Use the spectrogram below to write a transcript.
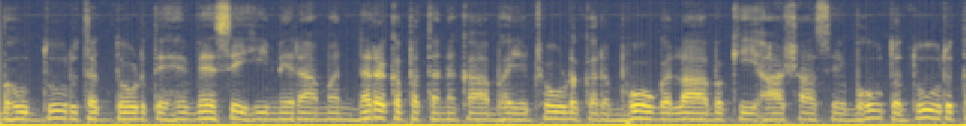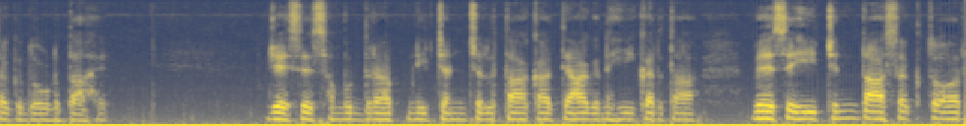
बहुत दूर तक दौड़ते हैं, वैसे ही मेरा मन नरक पतन का भय छोड़कर भोग लाभ की आशा से बहुत दूर तक दौड़ता है। जैसे समुद्र अपनी चंचलता का त्याग नहीं करता, वैसे ही चिंतासक्त और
